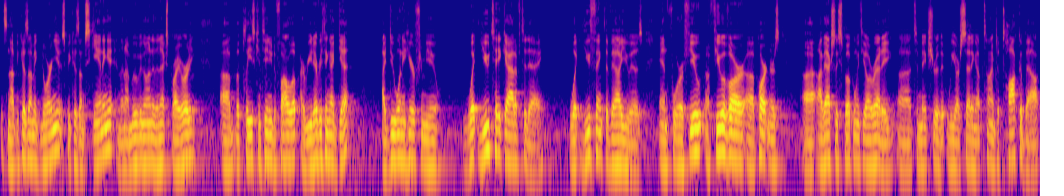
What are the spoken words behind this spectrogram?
It's not because I'm ignoring you, it's because I'm scanning it and then I'm moving on to the next priority. Uh, but please continue to follow up. I read everything I get. I do want to hear from you what you take out of today, what you think the value is. And for a few, a few of our uh, partners, uh, I've actually spoken with you already uh, to make sure that we are setting up time to talk about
